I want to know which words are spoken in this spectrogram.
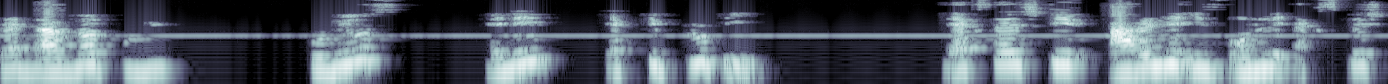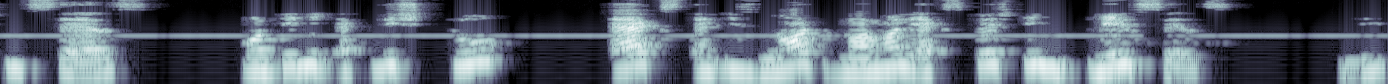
that does not produce any active protein. XIST RNA is only expressed in cells containing at least two X and is not normally expressed in male cells. The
